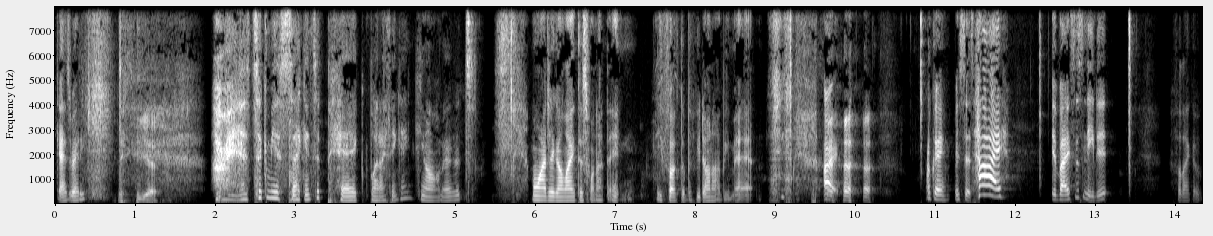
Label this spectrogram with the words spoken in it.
guys, ready? yeah. All right. It took me a second to pick, but I think I got it. Mwanje gonna like this one. I think he fucked up. If you don't, I'll be mad. All right. Okay. It says, "Hi. Advice is needed." I feel like a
